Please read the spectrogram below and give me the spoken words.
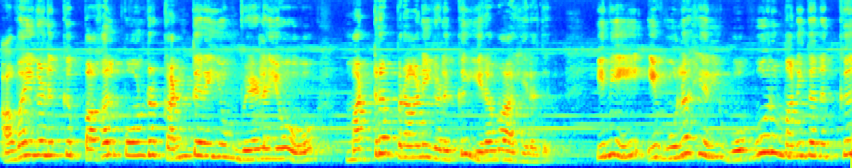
அவைகளுக்கு பகல் போன்று கண் தெரியும் வேளையோ மற்ற பிராணிகளுக்கு இரவாகிறது. இனி இவ்வுலகில் ஒவ்வொரு மனிதனுக்கு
